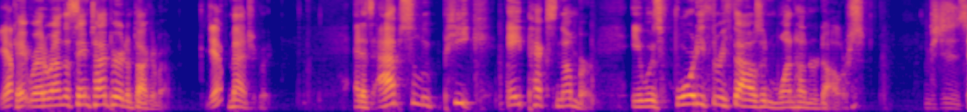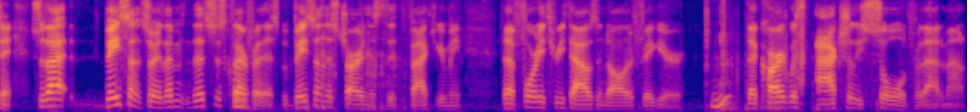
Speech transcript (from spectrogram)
Yep. Okay. Right around the same time period I'm talking about. Yep. Magically. At its absolute peak, apex number, it was $43,100. which is insane. So that based on sorry, let me, let's just clarify this. But based on this chart and this th- fact you give me, that forty three thousand dollar figure, Mhm. the card was actually sold for that amount,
